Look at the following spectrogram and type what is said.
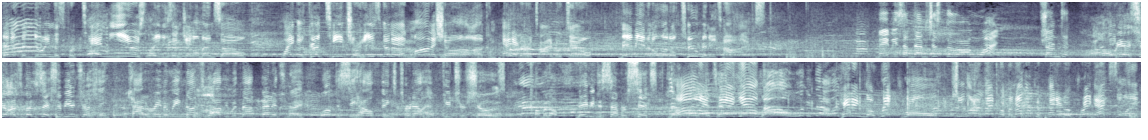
Bennett been doing this for 10 years, ladies and gentlemen. So, like a good teacher, he's going to admonish a, a competitor a time or two, maybe even a little too many times. Maybe sometimes just the wrong one. Dun, dun. Oh yeah, sure. I was about to say, it should be interesting. Katarina Lea not too happy with Matt Bennett tonight. We'll have to see how things turn out at future shows coming up. Maybe December 6th. Matt Oh, Bennett and gets his- Mia Yim. Oh, look at that. Like Hitting the Rick roll. She learned that from another competitor, Greg Excellent.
